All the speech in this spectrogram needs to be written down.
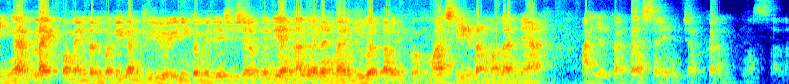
Ingat like, komen, dan bagikan video ini ke media sosial kalian agar yang lain juga tahu informasi ramalannya. Akhir kata saya ucapkan wassalam.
